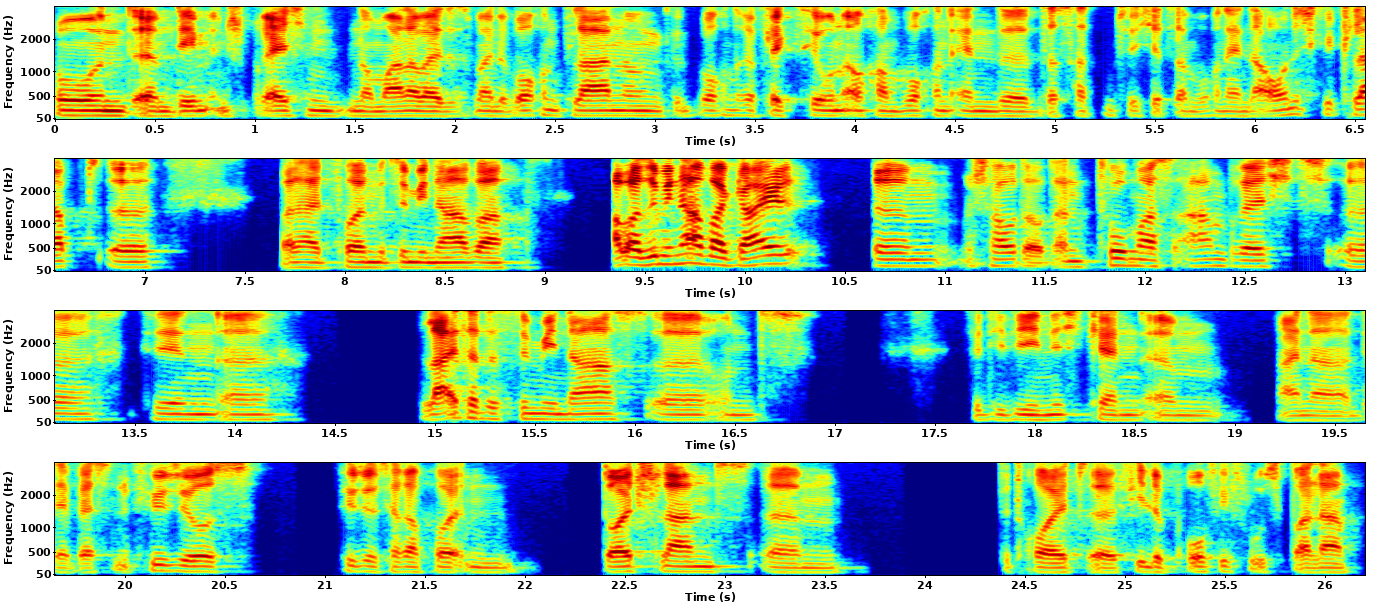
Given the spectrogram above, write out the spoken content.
Und ähm, dementsprechend, normalerweise ist meine Wochenplanung und Wochenreflexion auch am Wochenende. Das hat natürlich jetzt am Wochenende auch nicht geklappt, äh, weil halt voll mit Seminar war. Aber Seminar war geil. Ähm, Shoutout an Thomas Armbrecht, äh, den äh, Leiter des Seminars äh, und für die, die ihn nicht kennen, ähm, einer der besten Physios, Physiotherapeuten Deutschlands, ähm, betreut äh, viele Profifußballer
